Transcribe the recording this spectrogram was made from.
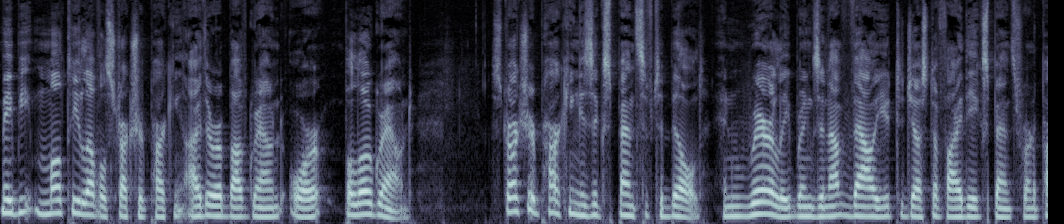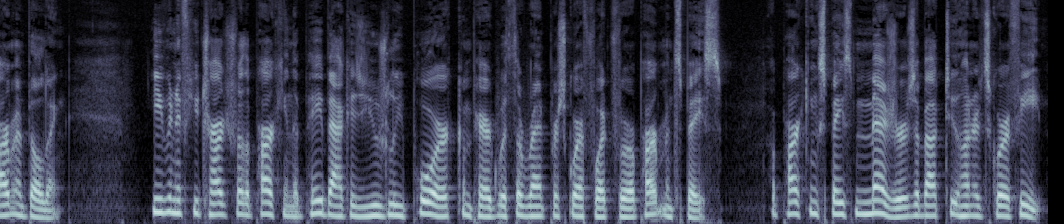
maybe multi level structured parking either above ground or below ground. Structured parking is expensive to build and rarely brings enough value to justify the expense for an apartment building. Even if you charge for the parking, the payback is usually poor compared with the rent per square foot for apartment space. A parking space measures about 200 square feet,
